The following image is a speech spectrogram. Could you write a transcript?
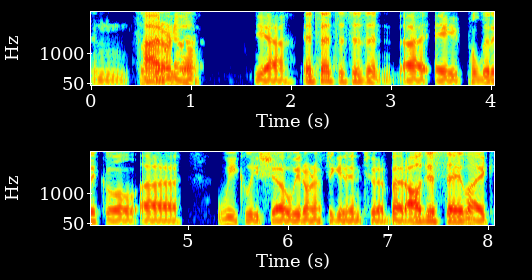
in something I don't like know. Yeah. And since this isn't uh, a political uh, weekly show, we don't have to get into it. But I'll just say, like,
